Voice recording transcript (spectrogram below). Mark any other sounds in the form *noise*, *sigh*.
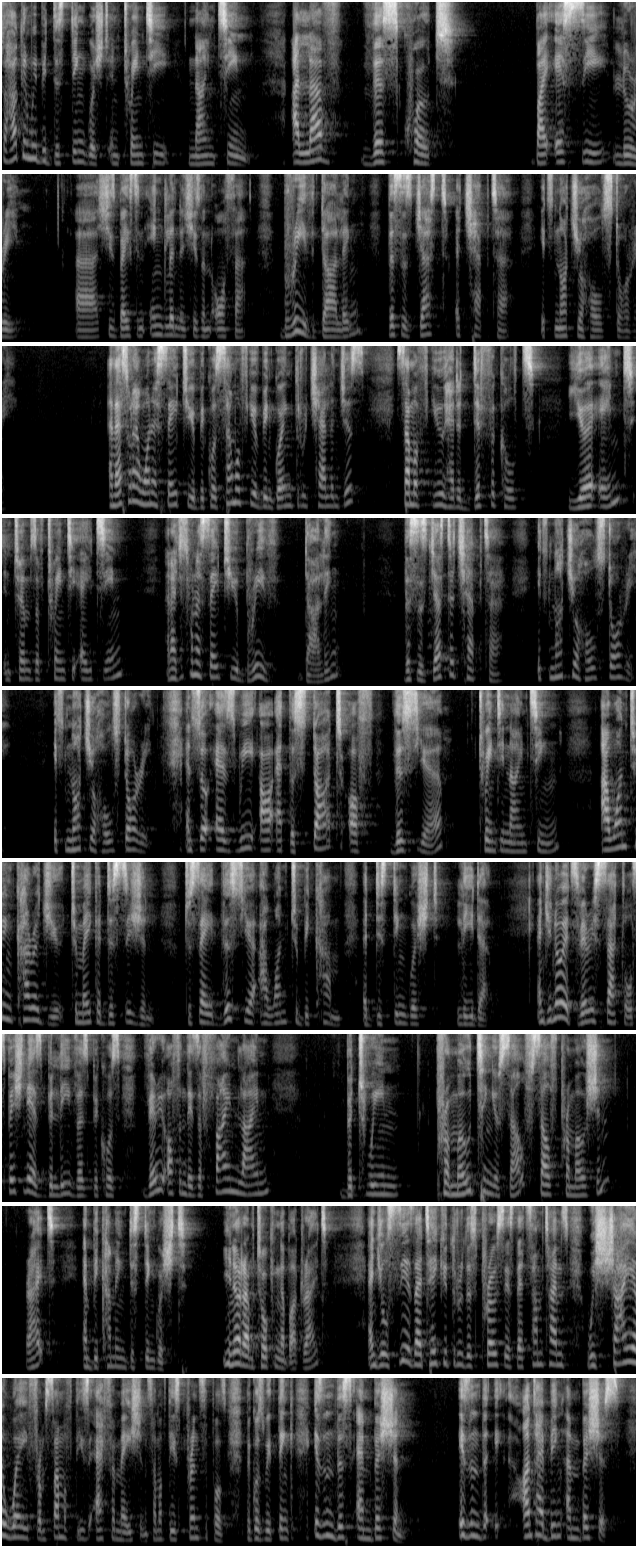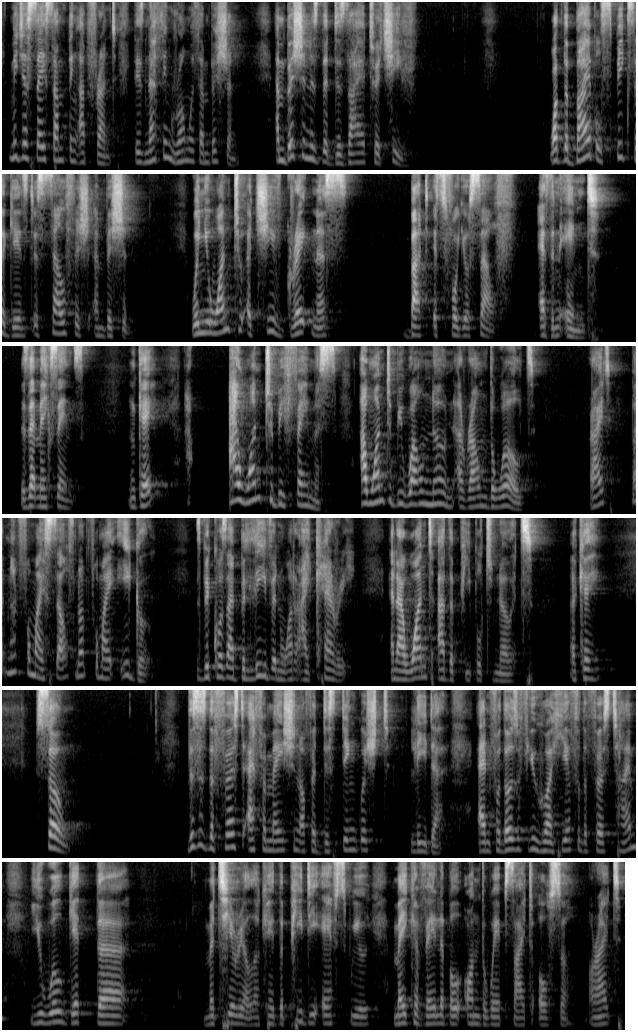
So, how can we be distinguished in 2019? I love this quote by S.C. Lourie. Uh, she's based in England and she's an author. Breathe, darling. This is just a chapter, it's not your whole story. And that's what I want to say to you because some of you have been going through challenges. Some of you had a difficult year end in terms of 2018. And I just want to say to you breathe, darling. This is just a chapter. It's not your whole story. It's not your whole story. And so, as we are at the start of this year, 2019, I want to encourage you to make a decision to say, This year I want to become a distinguished leader. And you know, it's very subtle, especially as believers, because very often there's a fine line between promoting yourself, self promotion, right, and becoming distinguished. You know what I'm talking about, right? And you'll see as I take you through this process that sometimes we shy away from some of these affirmations, some of these principles, because we think, isn't this ambition? Isn't the, aren't I being ambitious? Let me just say something up front. There's nothing wrong with ambition. Ambition is the desire to achieve. What the Bible speaks against is selfish ambition. When you want to achieve greatness, but it's for yourself as an end. Does that make sense? Okay? I want to be famous. I want to be well known around the world, right? But not for myself, not for my ego. It's because I believe in what I carry and I want other people to know it. Okay? So, this is the first affirmation of a distinguished leader. And for those of you who are here for the first time, you will get the material, okay? The PDFs we'll make available on the website also, all right?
